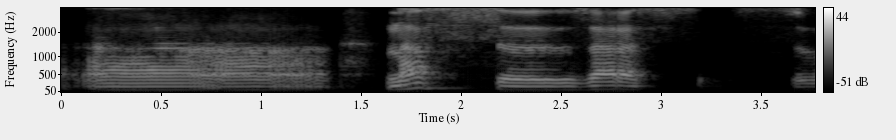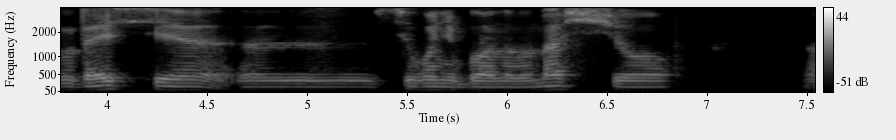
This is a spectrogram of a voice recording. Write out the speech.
Е, у нас е, зараз в Одесі е, сьогодні була новина, що е,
